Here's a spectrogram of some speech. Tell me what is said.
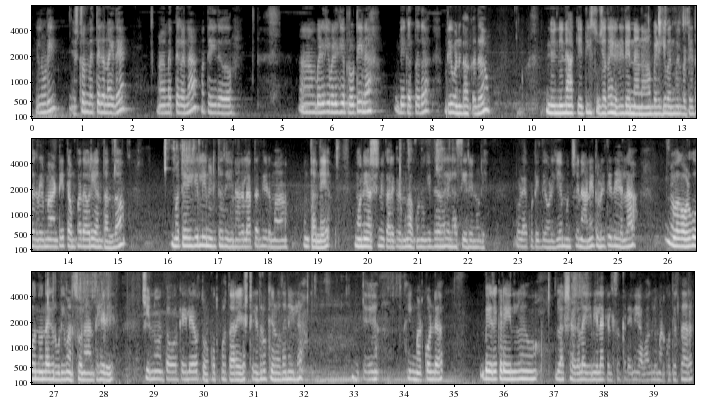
ಇಲ್ಲಿ ನೋಡಿ, ಎಷ್ಟೊಂದು ಮೆತ್ತಗನ್ನ ಇದೆ. ಮೆತ್ತಗನ್ನ, ಮತ್ತು ಇದು ಬೆಳಿಗ್ಗೆ ಬೆಳಿಗ್ಗೆ ಪ್ರೋಟೀನ್ ಬೇಕಾಗ್ತದೆ. ಬರೀ ಒಣಗಿ ಹಾಕೋದು. ನಿನ್ನೆ ಹಾಕೈತಿ. ಸುಜಾತ ಹೇಳಿದೆ, ನಾನು ಬೆಳಿಗ್ಗೆ ಬಂದ್ಮೇಲೆ ಬಟ್ಟೆ ತೆಗ್ದಿಮ್ಮ ಆಂಟಿ ತಂಪದವ್ರಿ ಅಂತಂದ್ಲು. ಮತ್ತು ಇರ್ಲಿ ನಡೀತದೆ ಏನಾಗಲ್ಲ ತಂದಿಡಮ್ಮ ಅಂತಂದೆ. ಮೊನ್ನೆ ಅರ್ಶಿನ ಕಾರ್ಯಕ್ರಮಕ್ಕೆ ಹಾಕೊಂಡು ಹೋಗಿದ್ದ ಎಲ್ಲ ಸೀರೆ ನೋಡಿ ತೊಳ್ಯಾಕ ಕೊಟ್ಟಿದ್ದೆ ಅವಳಿಗೆ. ಮುಂಚೆ ನಾನೇ ತೊಳಿತಿದ್ದೆ ಎಲ್ಲ. ಇವಾಗ ಅವಳಿಗೂ ಒಂದೊಂದಾಗಿ ರೂಢಿ ಮಾಡಿಸೋಣ ಅಂತ ಹೇಳಿ ಚಿನ್ನು ಅಂತ ಅವ್ರ ಕೈಲೇ ಅವ್ರು ತೊಳ್ಕೊತ್ ಕೊಡ್ತಾರೆ. ಎಷ್ಟು ಇದ್ರೂ ಕೇಳೋದೇ ಇಲ್ಲ. ಮತ್ತು ಹಿಂಗೆ ಮಾಡ್ಕೊಂಡು ಬೇರೆ ಕಡೆ ಏನು ಲಕ್ಷ ಆಗಲ್ಲ, ಏನಿಲ್ಲ, ಕೆಲಸದ ಕಡೆನೇ ಯಾವಾಗಲೂ ಮಾಡ್ಕೊತಿರ್ತಾರೆ.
